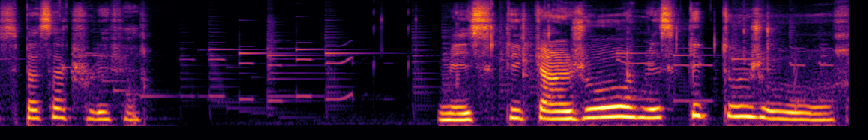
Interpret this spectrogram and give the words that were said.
C'est pas ça que je voulais faire. M'explique un jour, m'explique toujours.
